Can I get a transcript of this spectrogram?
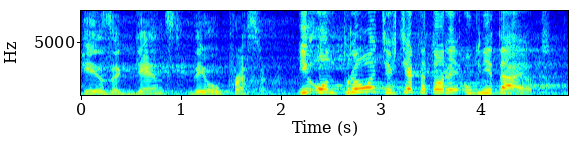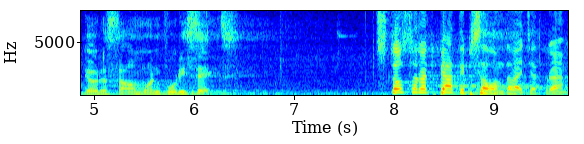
He is against the oppressor. И Он против тех, которые угнетают. Go to Psalm 146. 145-й псалом давайте откроем.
